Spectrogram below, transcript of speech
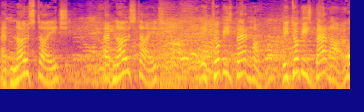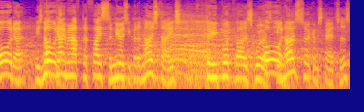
At no stage, at no stage, he took his bat home. He took his bat home. Order. He's not Order. game enough to face the music, but at no stage did he put those words. Order. In those circumstances,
